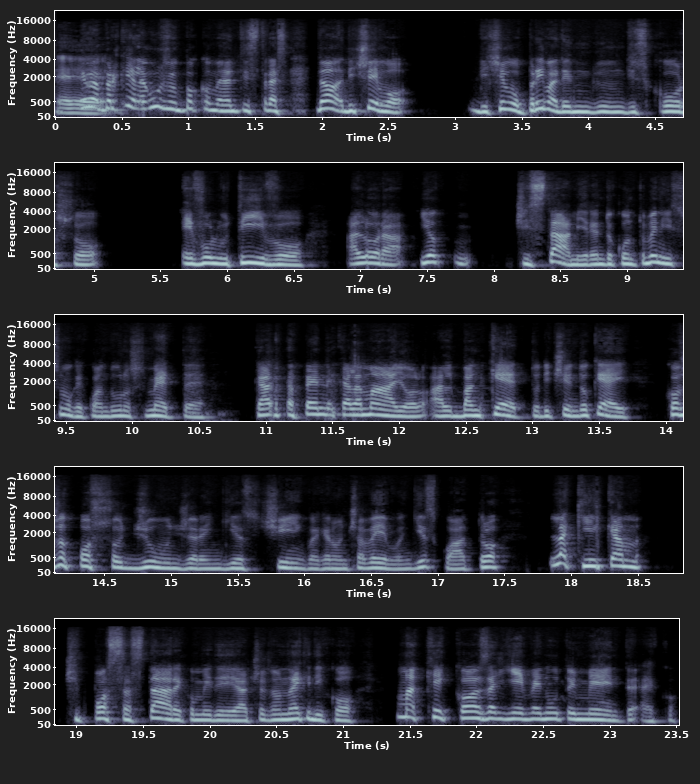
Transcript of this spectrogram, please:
Eh, ma perché la uso un po' come antistress? No, dicevo, dicevo prima di un discorso evolutivo. Allora, io ci sta, mi rendo conto benissimo che quando uno si mette carta, penna e calamaio al banchetto dicendo ok, cosa posso aggiungere in Gears 5 che non c'avevo in Gears 4, la killcam ci possa stare come idea, cioè non è che dico ma che cosa gli è venuto in mente, ecco.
